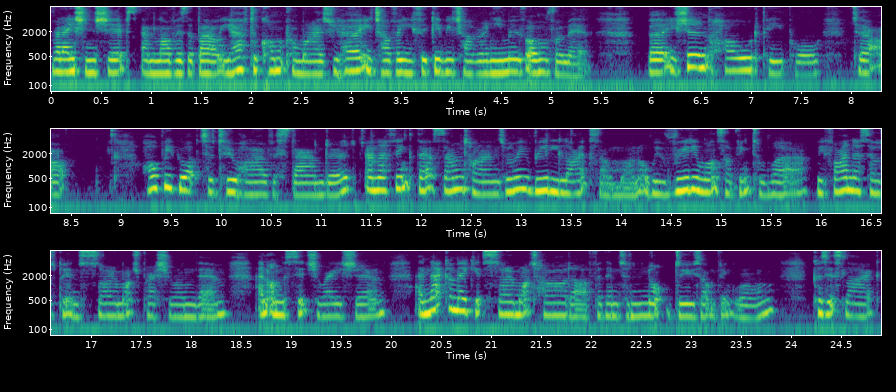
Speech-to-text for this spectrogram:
relationships and love is about. You have to compromise, you hurt each other, you forgive each other, and you move on from it but you shouldn't hold people to up hold people up to too high of a standard. And I think that sometimes when we really like someone or we really want something to work, we find ourselves putting so much pressure on them and on the situation, and that can make it so much harder for them to not do something wrong because it's like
